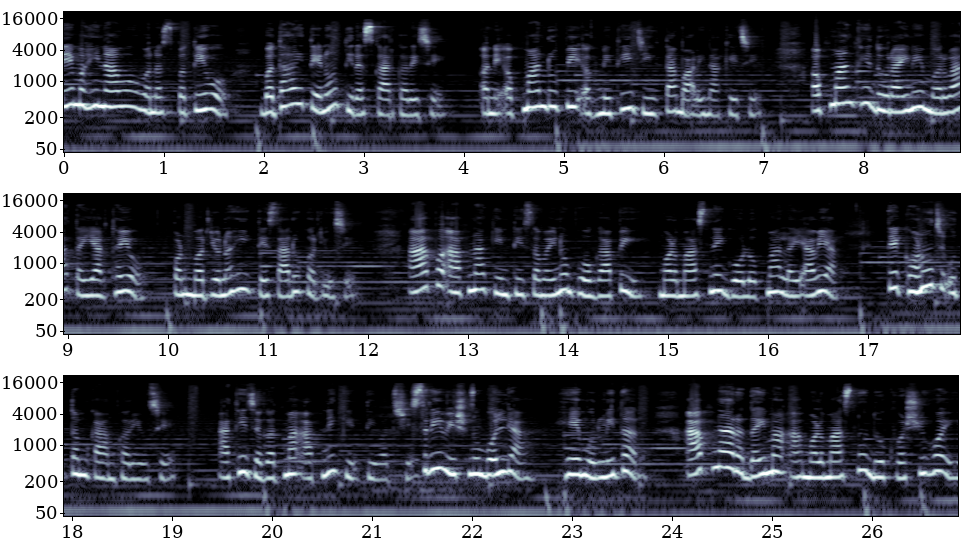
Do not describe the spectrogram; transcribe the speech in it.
તે મહિનાઓ, વનસ્પતિઓ બધાય તેનો તિરસ્કાર કરે છે. અને અપમાનરૂપી અગ્નિથી જીવતા બાળી નાખે છે. અપમાનથી દોરાઈને મરવા તૈયાર થયો, પણ મર્યો નહીં તે સારું કર્યું છે. આપ આપના કિંમતી સમયનો ભોગ આપી મળમાસને ગોલોકમાં લઈ આવ્યા, તે ઘણું જ ઉત્તમ કામ કર્યું છે. આથી જગતમાં આપની કીર્તિ વધશે. શ્રી વિષ્ણુ બોલ્યા, હે મુરલીધર, આપના હૃદયમાં આ મળમાસનું દુઃખ વસ્યું હોય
